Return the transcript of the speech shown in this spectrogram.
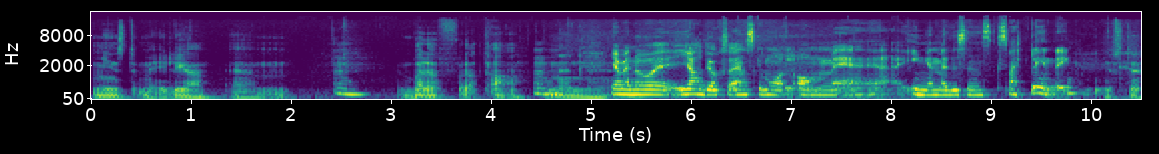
minst möjliga. ehm, Mm. bara för att, ja. Mm. Men, eh, Ja, men och jag hade också önskemål om eh, ingen medicinsk smärtlindring. just det.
